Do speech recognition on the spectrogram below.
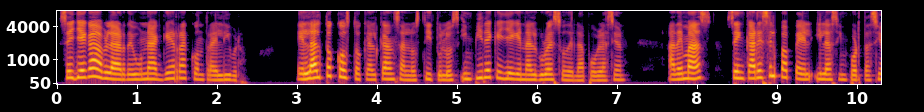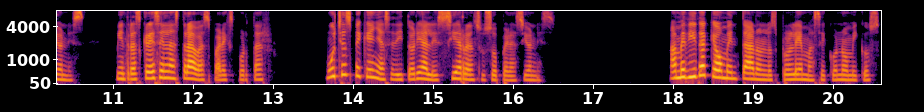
Se llega a hablar de una guerra contra el libro. El alto costo que alcanzan los títulos impide que lleguen al grueso de la población. Además, se encarece el papel y las importaciones, mientras crecen las trabas para exportar. Muchas pequeñas editoriales cierran sus operaciones. A medida que aumentaron los problemas económicos,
